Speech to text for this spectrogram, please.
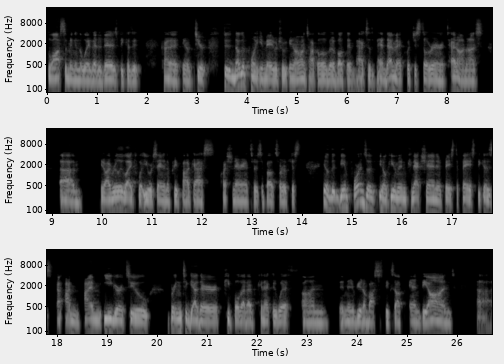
blossoming in the way that it is because it kind of you know to your to another point you made which you know i want to talk a little bit about the impacts of the pandemic which is still rearing its head on us um, you know i really liked what you were saying in the pre-podcast questionnaire answers about sort of just you know the, the importance of you know human connection and face to face because I'm I'm eager to bring together people that I've connected with on and interviewed on Boston Speaks Up and beyond uh,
